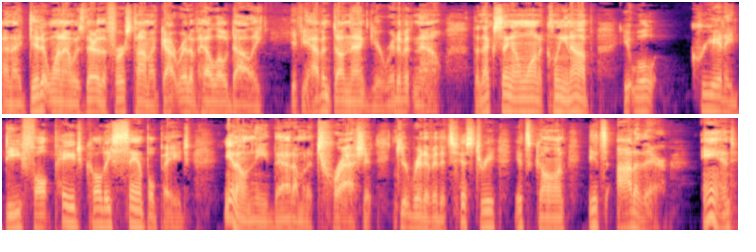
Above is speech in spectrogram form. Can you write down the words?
and I did it when I was there the first time. I got rid of Hello Dolly. If you haven't done that, get rid of it now. The next thing I want to clean up, it will create a default page called a sample page. You don't need that. I'm going to trash it. Get rid of it. It's history. It's gone. It's out of there. And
